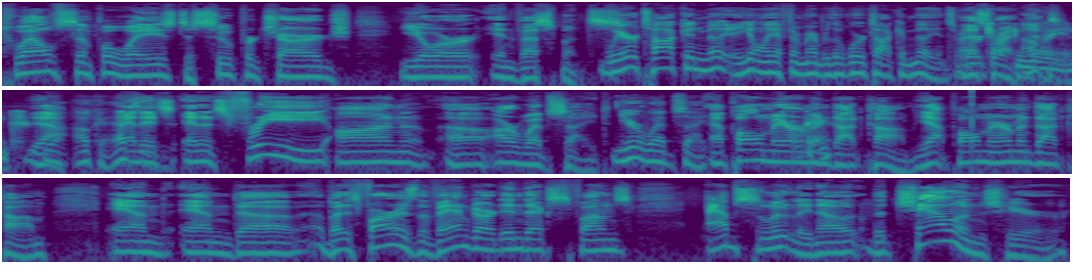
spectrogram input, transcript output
12 Simple Ways to Supercharge Your Investments. We're talking millions. You only have to remember that we're talking millions, right? That's right. Millions. Yeah. yeah. Okay. and it's, and it's free on uh, our website. Your website. At paulmerriman.com. Okay. Yeah. paulmerriman.com. And, and, uh, but as far as the Vanguard index funds, absolutely. Now, the challenge here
